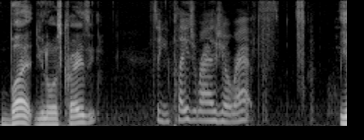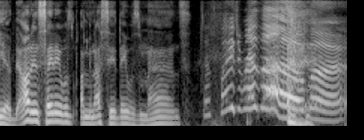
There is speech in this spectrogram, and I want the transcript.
But you know what's crazy? so you plagiarize your raps. Yeah, I didn't say they was. I mean, I said they was mines. That's plagiarism. uh,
